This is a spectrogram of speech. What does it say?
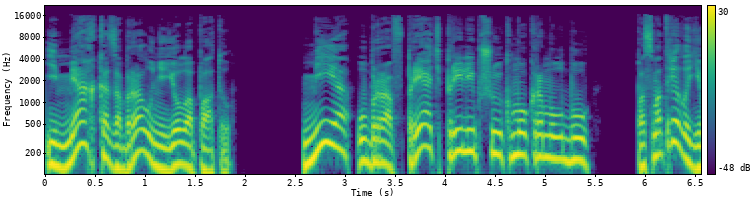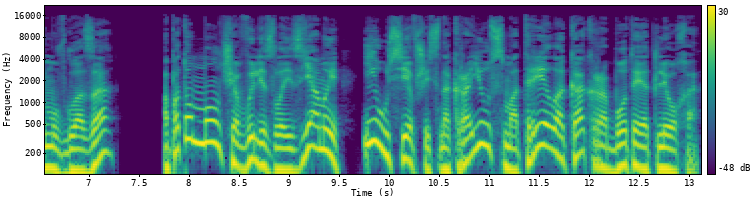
и мягко забрал у нее лопату. Мия, убрав прядь, прилипшую к мокрому лбу, посмотрела ему в глаза, а потом молча вылезла из ямы и, усевшись на краю, смотрела, как работает Леха.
